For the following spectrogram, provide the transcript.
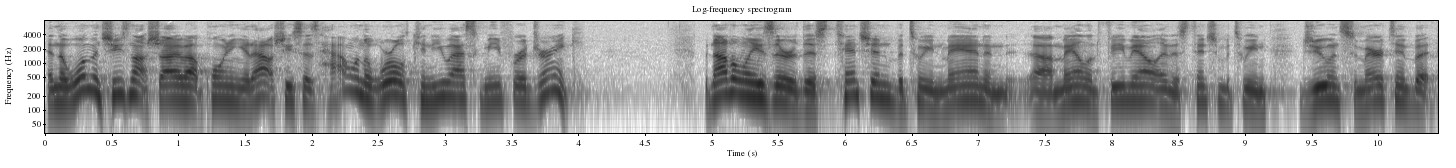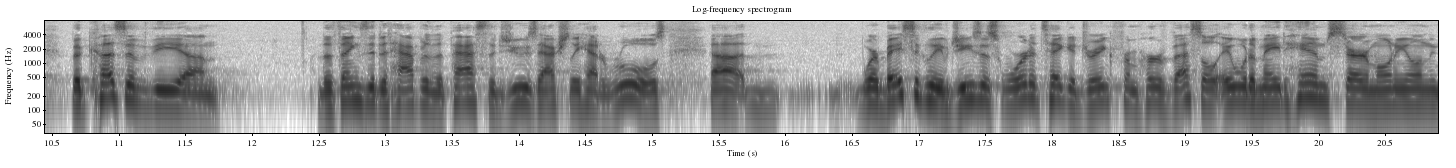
And the woman, she's not shy about pointing it out. She says, How in the world can you ask me for a drink? But not only is there this tension between man and uh, male and female, and this tension between Jew and Samaritan, but because of the um, the things that had happened in the past, the Jews actually had rules uh, where basically, if Jesus were to take a drink from her vessel, it would have made him ceremonial,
